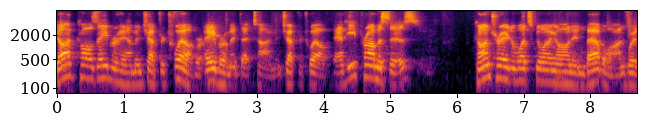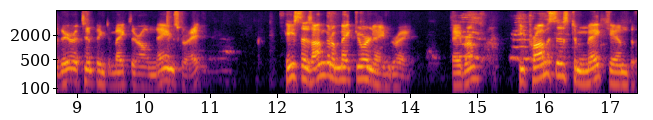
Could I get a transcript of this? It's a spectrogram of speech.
God calls Abraham in chapter 12, or Abram at that time in chapter 12, and he promises, contrary to what's going on in Babylon, where they're attempting to make their own names great, he says, I'm going to make your name great, Abram. He promises to make him the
